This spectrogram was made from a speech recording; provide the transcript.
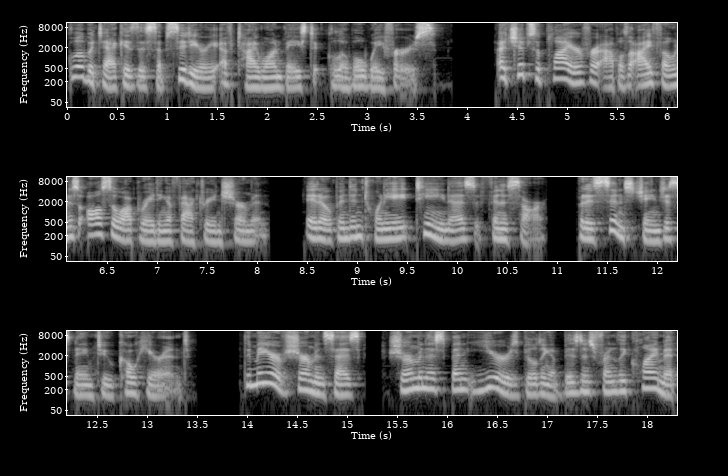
GlobiTech is a subsidiary of Taiwan based Global Wafers. A chip supplier for Apple's iPhone is also operating a factory in Sherman. It opened in 2018 as Finisar, but has since changed its name to Coherent. The mayor of Sherman says Sherman has spent years building a business friendly climate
